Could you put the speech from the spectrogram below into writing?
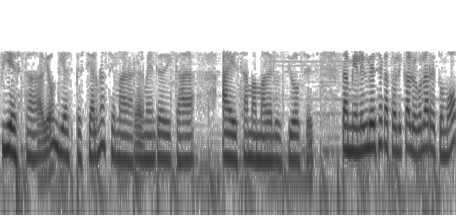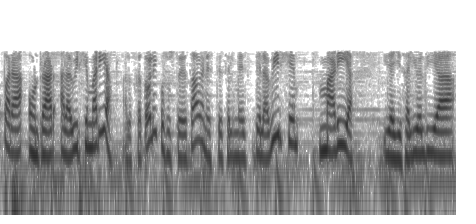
fiesta. Había un día especial, una semana realmente dedicada a esa mamá de los dioses. También la Iglesia Católica luego la retomó para honrar a la Virgen María. A los católicos, ustedes saben, este es el mes de la Virgen María. Y de allí salió el día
